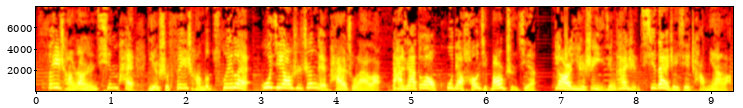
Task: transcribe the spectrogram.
非常让人钦佩，也是非常的催泪。估计要是真给拍出来了，大家都要哭掉好几包纸巾。第二也是已经开始期待这些场面了。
